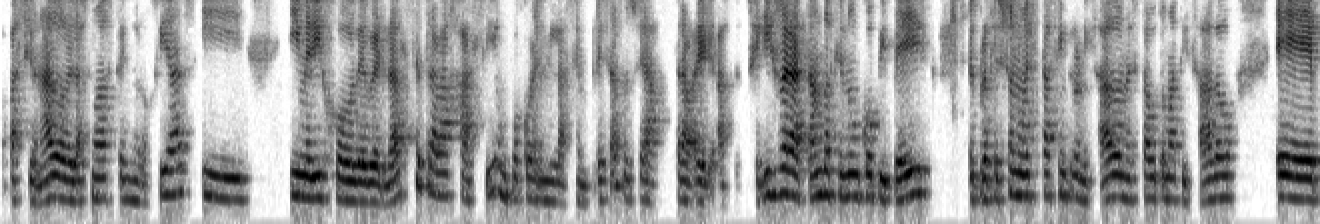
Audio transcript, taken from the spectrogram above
apasionado de las nuevas tecnologías y, y me dijo, ¿de verdad se trabaja así un poco en las empresas? O sea, eh, seguís redactando, haciendo un copy-paste, el proceso no está sincronizado, no está automatizado. Eh,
